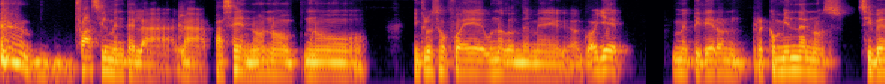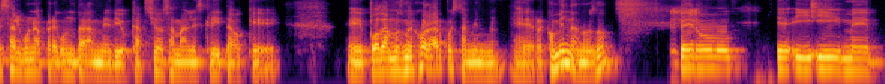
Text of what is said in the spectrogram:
fácilmente la, la, pasé, ¿no? No, no, incluso fue uno donde me, oye, me pidieron, recomiéndanos si ves alguna pregunta medio capciosa, mal escrita o que eh, podamos mejorar, pues también eh, recomiéndanos, ¿no? Pero, eh, y, y me,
